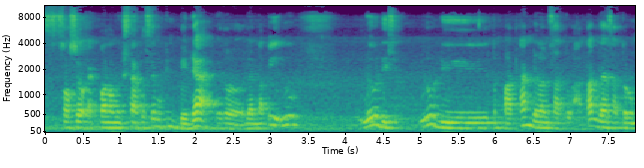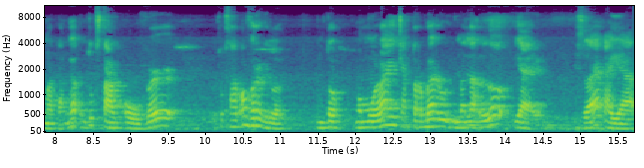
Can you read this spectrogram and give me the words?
sosioekonomik statusnya mungkin beda gitu loh. Dan tapi lu lu di lu ditempatkan dalam satu atap dan satu rumah tangga untuk start over untuk start over gitu loh. Untuk memulai chapter baru di mana lo ya istilahnya kayak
